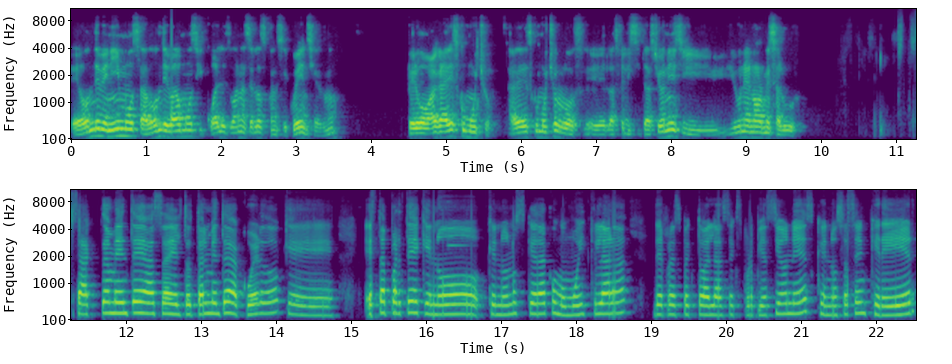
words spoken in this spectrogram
de dónde venimos, a dónde vamos y cuáles van a ser las consecuencias, ¿no? Pero agradezco mucho, agradezco mucho los, eh, las felicitaciones y, y, un enorme saludo. Exactamente, Asael, totalmente de acuerdo que esta parte que no, que no nos queda como muy clara de respecto a las expropiaciones que nos hacen creer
